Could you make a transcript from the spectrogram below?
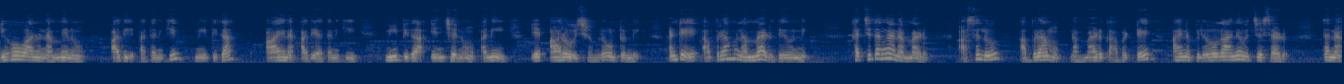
యహోవాను నమ్మెను. అది అతనికి నీతిగా ఆయన అది అతనికి నీతిగా ఎంచెను అని ఆరో వచనంలో ఉంటుంది. అంటే అబ్రాము నమ్మాడు దేవుణ్ణి. ఖచ్చితంగా నమ్మాడు. అసలు అబ్రాము నమ్మాడు కాబట్టే ఆయన పిలవగానే వచ్చేశాడు. తన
